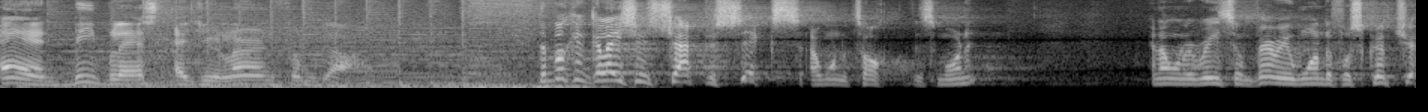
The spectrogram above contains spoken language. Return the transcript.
and be blessed as you learn from God. The book of Galatians, chapter 6, I want to talk this morning. And I want to read some very wonderful scripture.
